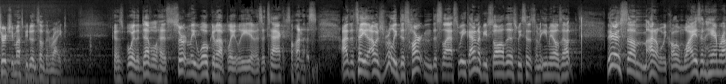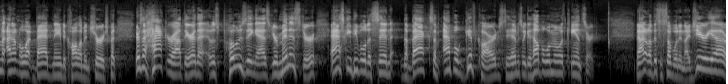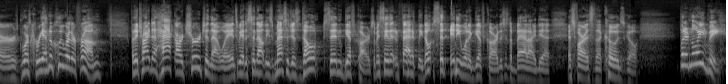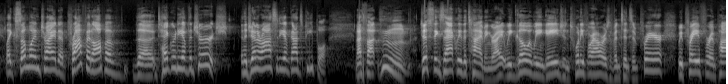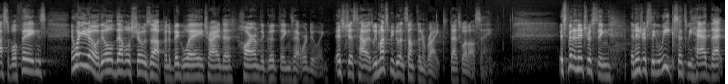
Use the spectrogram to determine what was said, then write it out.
church, you must be doing something right. Because, boy, the devil has certainly woken up lately and has attacked on us. I have to tell you, I was really disheartened this last week. I don't know if you saw this. We sent some emails out. There is some, I don't know what we call them, wisenheimer. I'm not, I don't know what bad name to call them in church, but there's a hacker out there that was posing as your minister, asking people to send the backs of Apple gift cards to him so he could help a woman with cancer. Now, I don't know if this is someone in Nigeria or North Korea. I have no clue where they're from, but they tried to hack our church in that way. And so we had to send out these messages don't send gift cards. Let me say that emphatically don't send anyone a gift card. It's just a bad idea as far as the codes go. But it annoyed me. Like someone trying to profit off of the integrity of the church and the generosity of God's people. And I thought, hmm, just exactly the timing, right? We go and we engage in 24 hours of intensive prayer. We pray for impossible things. And what do you know? The old devil shows up in a big way trying to harm the good things that we're doing. It's just how it is. We must be doing something right. That's what I'll say. It's been an interesting, an interesting week since we had that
